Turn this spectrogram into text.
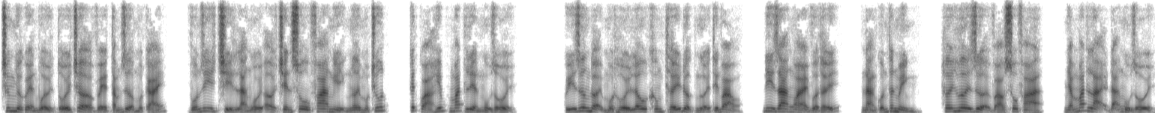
Trương Nhược Uyển buổi tối trở về tắm rửa một cái, vốn dĩ chỉ là ngồi ở trên sofa nghỉ ngơi một chút, kết quả híp mắt liền ngủ rồi. Quý Dương đợi một hồi lâu không thấy được người tiến vào, đi ra ngoài vừa thấy, nàng cuốn thân mình, hơi hơi dựa vào sofa, nhắm mắt lại đã ngủ rồi.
